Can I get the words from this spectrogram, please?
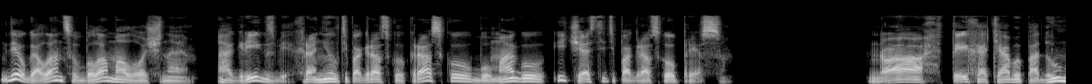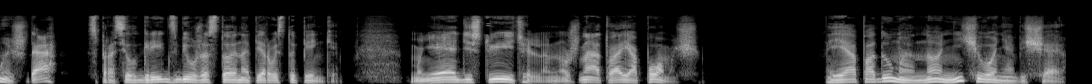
где у голландцев была молочная, а Григсби хранил типографскую краску, бумагу и части типографского пресса. «Но ты хотя бы подумаешь, да?» — спросил Григсби, уже стоя на первой ступеньке. «Мне действительно нужна твоя помощь». «Я подумаю, но ничего не обещаю».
